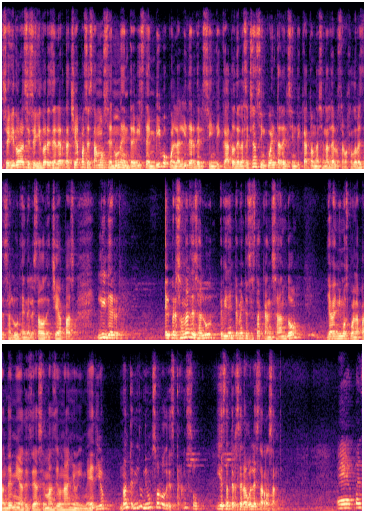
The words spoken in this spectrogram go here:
Seguidoras y seguidores de Alerta Chiapas, estamos en una entrevista en vivo con la líder del sindicato, de la sección 50 del Sindicato Nacional de los Trabajadores de Salud en el estado de Chiapas. Líder, el personal de salud evidentemente se está cansando, ya venimos con la pandemia desde hace más de un año y medio, no han tenido ni un solo descanso y esta tercera ola está arrasando. Eh, pues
